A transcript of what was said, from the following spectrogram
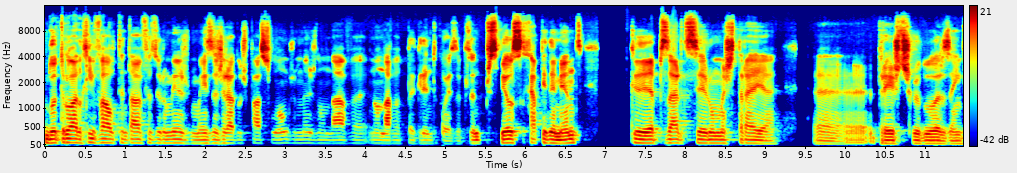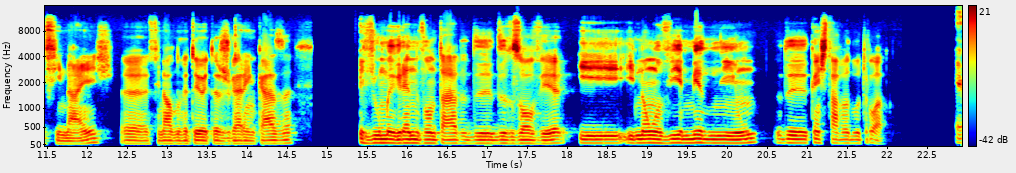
Do outro lado, Rival tentava fazer o mesmo, exagerar dos passos longos, mas não dava, não dava para grande coisa. Portanto, percebeu-se rapidamente que, apesar de ser uma estreia uh, para estes jogadores em finais, uh, final de 98 a jogar em casa, havia uma grande vontade de, de resolver e, e não havia medo nenhum de quem estava do outro lado. É,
